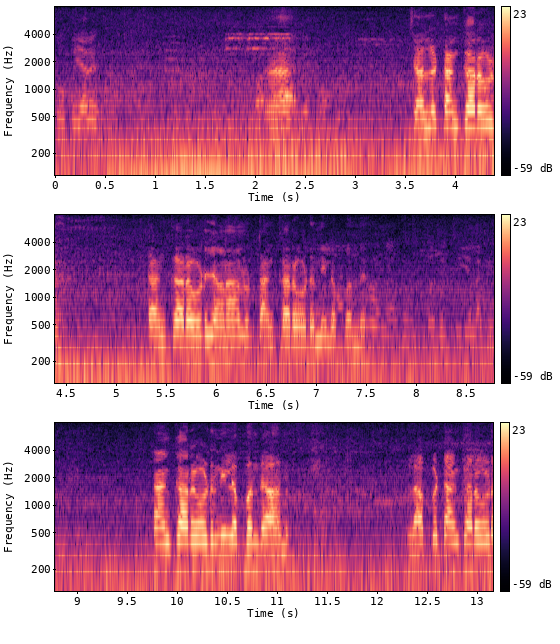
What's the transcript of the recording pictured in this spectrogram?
ਧੁੱਪ ਯਾਰ। ਹੈਂ? ਚੱਲ ਟਾਂਕਾ ਰੋਡ ਟਾਂਕਾ ਰੋਡ ਜਾਣਾ ਸਾਨੂੰ ਟਾਂਕਾ ਰੋਡ ਨਹੀਂ ਲੱਭਣ ਦੇ। ਟਾਂਕਾ ਰੋਡ ਨਹੀਂ ਲੱਭਣ ਦਿਆ ਸਾਨੂੰ ਲੱਭ ਟਾਂਕਾ ਰੋਡ।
